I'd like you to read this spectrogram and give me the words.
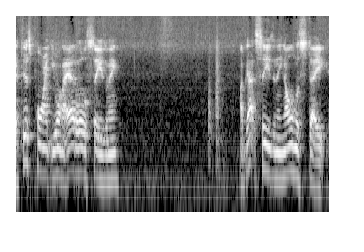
At this point you want to add a little seasoning. I've got seasoning on the steak.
